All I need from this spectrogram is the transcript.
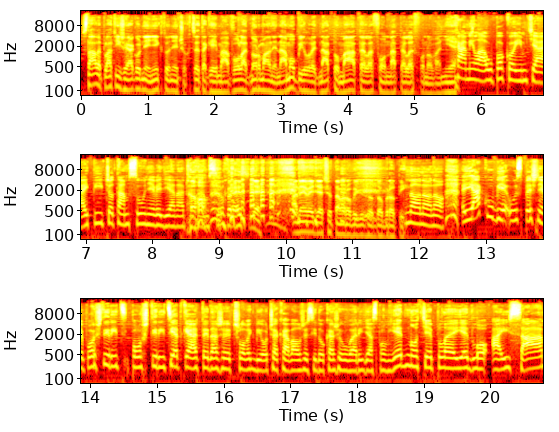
Stále platí, že ak od nej niekto niečo chce, tak jej má volať normálne na mobil, veď na to má telefón na telefonovanie. Kamila, upokojím ťa, aj tí, čo tam sú, nevedia, na čo tam sú. No, presne. A nevedia, čo tam robiť už od dobroty. No, no, no. Jakub je úspešne po, 40, po 40 a teda, že človek by očakával, že si dokáže uvariť aspoň jedno teplé jedlo aj sám.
